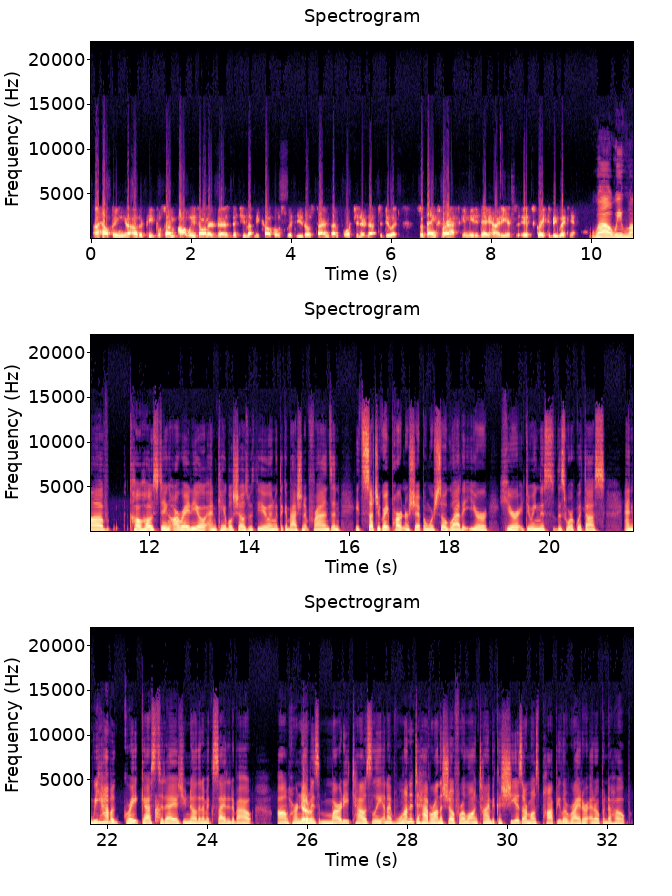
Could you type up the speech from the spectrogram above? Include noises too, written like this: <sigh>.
uh, helping uh, other people. So I'm always honored uh, that you let me co host with you. Those times I'm fortunate enough to do it. So thanks for asking me today, Heidi. It's, it's great to be with you. Well, we love co hosting our radio and cable shows with you and with the Compassionate Friends. And it's such a great partnership. And we're so glad that you're here doing this, this work with us. And we have a great guest today, as you know, that I'm excited about. Um, her name is Marty Tousley, and I've wanted to have her on the show for a long time because she is our most popular writer at Open to Hope.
